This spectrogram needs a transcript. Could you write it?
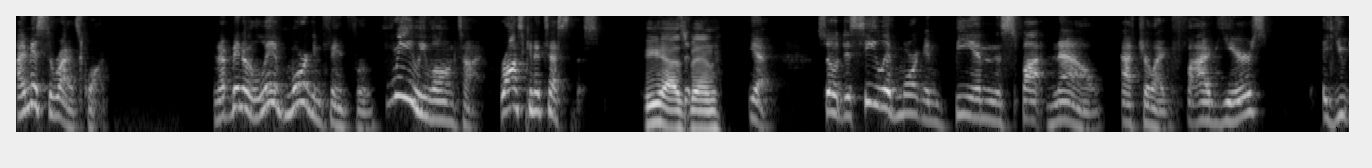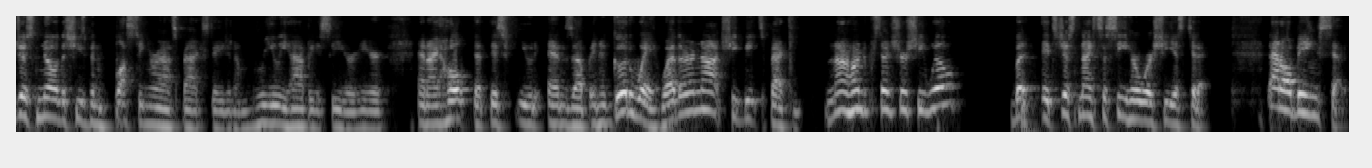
I miss the Riott Squad, and I've been a Liv Morgan fan for a really long time. Ross can attest to this. He has so, been. Yeah. So to see Liv Morgan be in the spot now after like five years, you just know that she's been busting her ass backstage, and I'm really happy to see her here. And I hope that this feud ends up in a good way, whether or not she beats Becky. I'm not 100% sure she will, but it's just nice to see her where she is today. That all being said,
